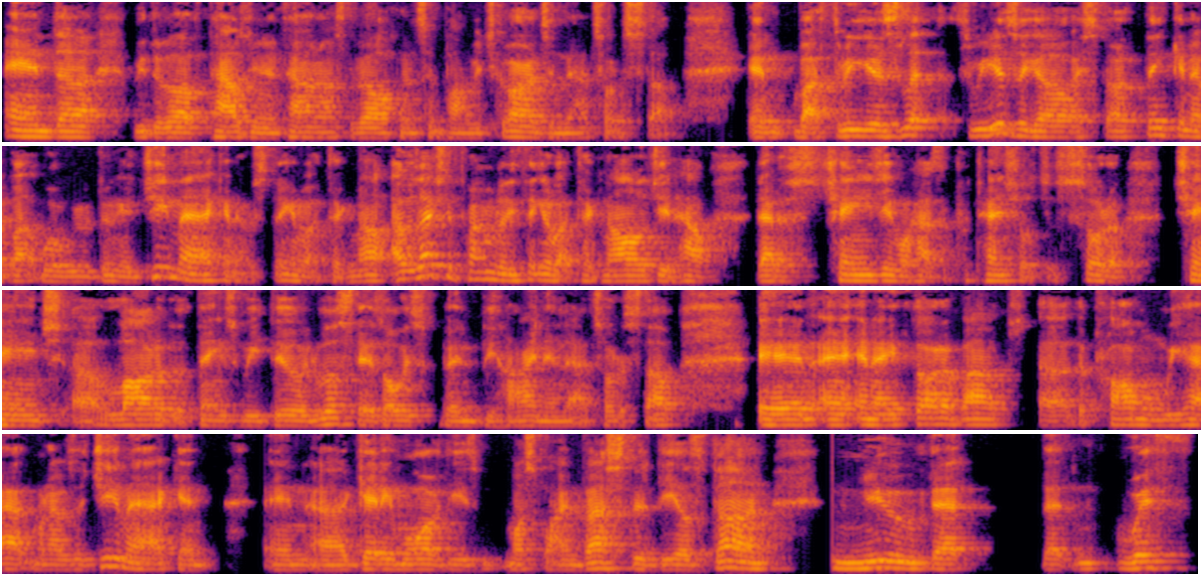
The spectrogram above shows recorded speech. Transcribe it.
And uh, we developed housing and townhouse developments in Palm Beach Gardens and that sort of stuff. And about three years three years ago, I started thinking about what we were doing at GMAC, and I was thinking about technology. I was actually primarily thinking about technology and how that is changing or has the potential to sort of change a lot of the things we do. And real estate has always been behind in that sort of stuff. And and I thought about uh, the problem we had when I was at GMAC and and uh, getting more of these must-buy investor deals done. Knew that that with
